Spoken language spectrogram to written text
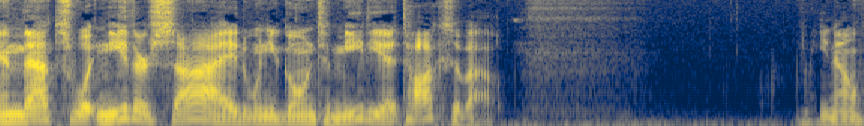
And that's what neither side, when you go into media, talks about. You know,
